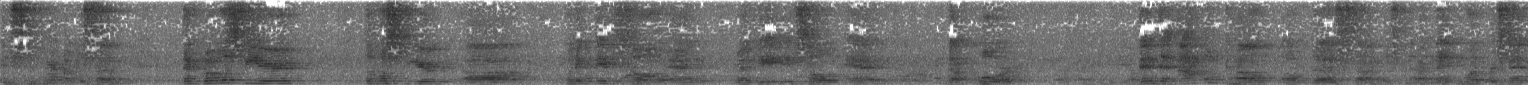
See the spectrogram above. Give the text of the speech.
it's the part of the sun. The chromosphere, photosphere, uh, convective zone, and radiative zone, and the core. Then the atom count of the sun is 91%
